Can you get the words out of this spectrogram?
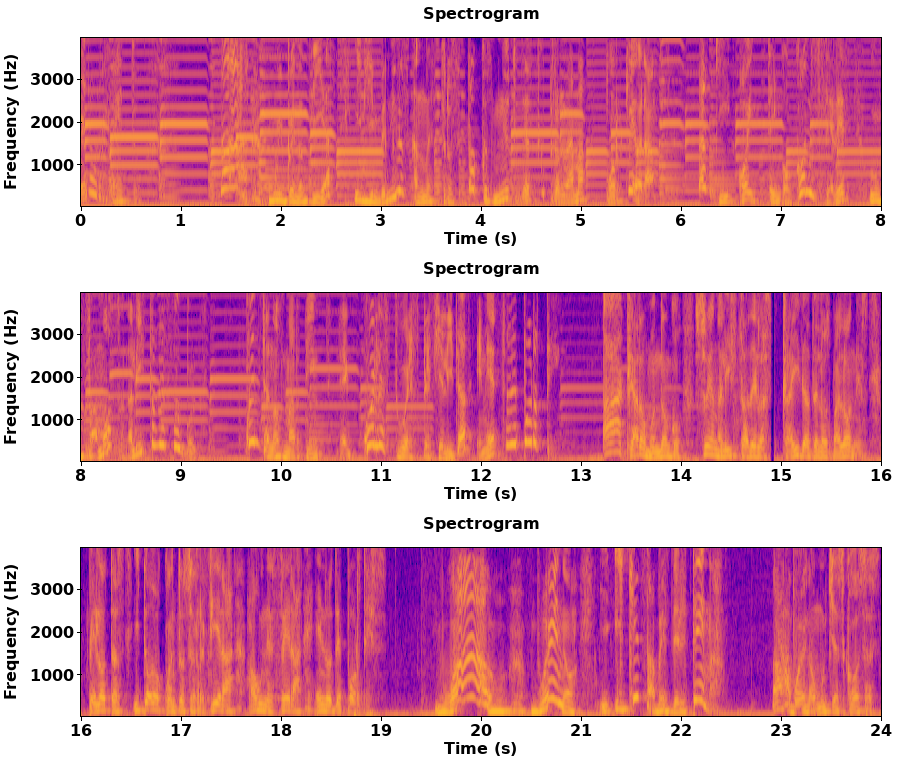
Hola, muy buenos días y bienvenidos a nuestros pocos minutos de su programa ¿Por qué oramos? Aquí hoy tengo con ustedes un famoso analista de fútbol. Cuéntanos, Martín, eh, ¿cuál es tu especialidad en este deporte? Ah, claro, Mondongo. Soy analista de las caídas de los balones, pelotas y todo cuanto se refiera a una esfera en los deportes. ¡Wow! Bueno, ¿y, y qué sabes del tema? Ah, bueno, muchas cosas.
